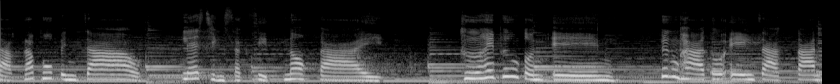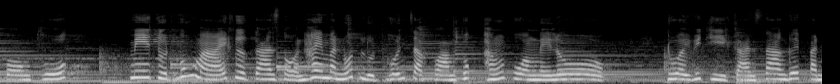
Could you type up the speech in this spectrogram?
จากพระผู้เป็นเจ้า และสิ่งศักดิ์สิทธิ์นอกกาย คือให้พึ่งตนเอง พึ่งพาตัวเองจากการกองทุกข์ มีจุดมุ่งหมายคือการสอนให้มนุษย์หลุดพ้นจากความทุกข์ทั้งปวงในโลก ด้วยวิธีการสร้างด้วยปัญ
